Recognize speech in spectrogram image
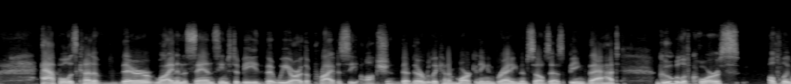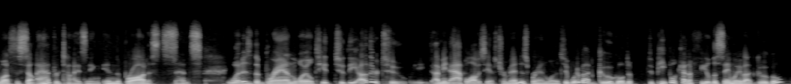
Apple is kind of their line in the sand seems to be that we are the privacy option. That they're really kind of marketing and branding themselves as being that. Google, of course, ultimately wants to sell advertising in the broadest sense. What is the brand loyalty to the other two? I mean, Apple obviously has tremendous brand loyalty. What about Google? Do, do people kind of feel the same way about Google?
